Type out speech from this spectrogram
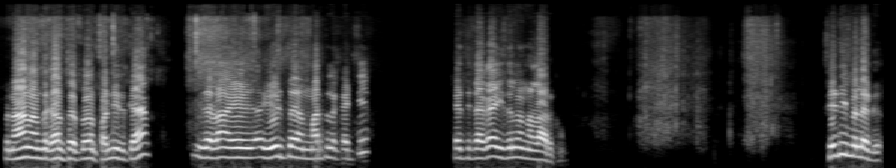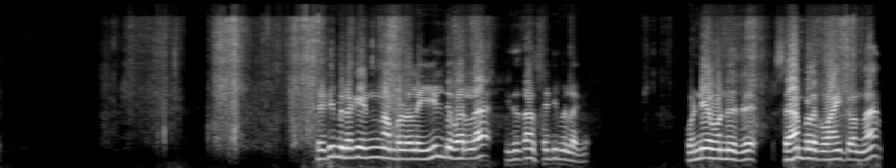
இப்போ நானும் அந்த கான்செப்ட்லாம் பண்ணியிருக்கேன். இதெல்லாம் இழுத்த மரத்தில் கட்டி ஏற்றிட்டாக்கா இதெல்லாம் நல்லாயிருக்கும் செடி மிளகு. செடி மிளகு இன்னும் நம்மளோட ஈல்டு வரல. இதுதான் செடி மிளகு ஒன்றே ஒன்று சாம்பிளுக்கு வாங்கிட்டு வந்தேன்.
